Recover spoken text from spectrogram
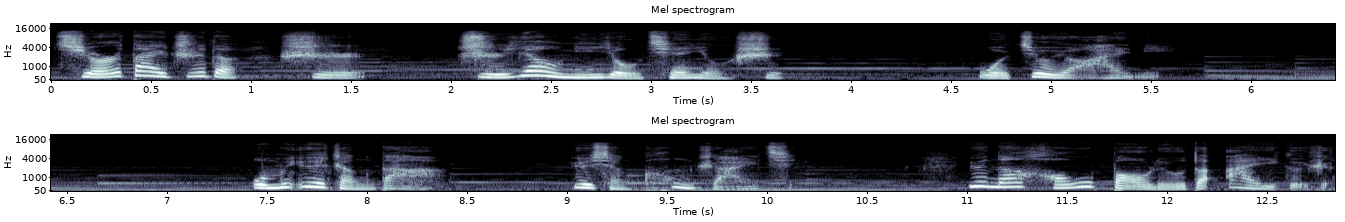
取而代之的是：只要你有钱有势，我就要爱你。我们越长大，越想控制爱情，越难毫无保留的爱一个人。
